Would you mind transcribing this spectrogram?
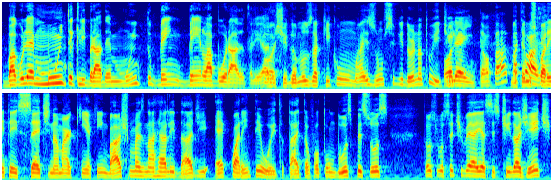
o bagulho é muito equilibrado, é muito bem, bem elaborado, tá ligado? Ó, chegamos aqui com mais um seguidor na Twitch. hein? Olha aí, então tá, tá Batemos quase, hein? 47 na marquinha aqui embaixo, mas na realidade é 48, tá? Então faltam duas pessoas. Então se você estiver aí assistindo a gente,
